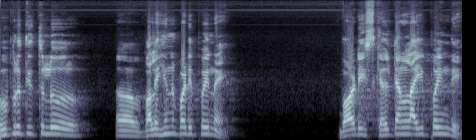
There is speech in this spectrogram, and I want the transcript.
ఊపిరితిత్తులు బలహీనపడిపోయినాయి. బాడీ స్కెల్టన్లా అయిపోయింది.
